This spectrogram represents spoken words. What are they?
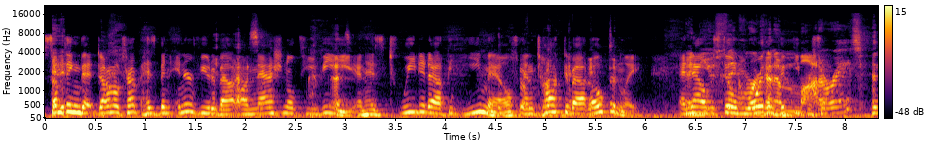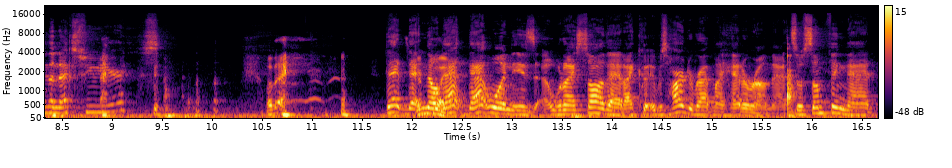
Something that Donald Trump has been interviewed about on national TV and has tweeted out the emails and talked about openly. And, And, now you still think more we're than 50%. moderate in the next few years? Well, that- That, that no point. that that one is when I saw that I could it was hard to wrap my head around that. So something that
